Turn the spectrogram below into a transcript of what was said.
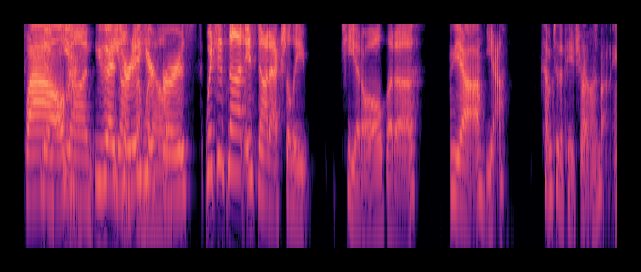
Wow. No, tea on you guys on heard it here else. first. Which is not is not actually tea at all, but uh Yeah. yeah. Come to the Patreon. That's funny.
